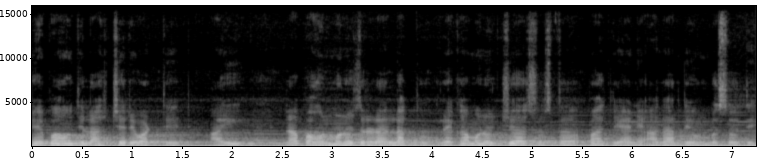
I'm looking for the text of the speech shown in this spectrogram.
हे पाहून तिला आश्चर्य वाटते. आईला पाहून मनोज रडायला लागतो. रेखा मनोजची अस्वस्थ पाहते आणि आधार देऊन बसवते.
